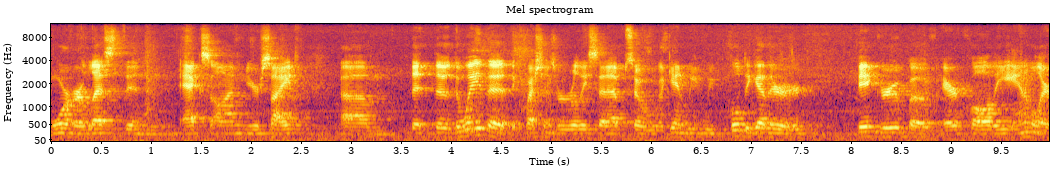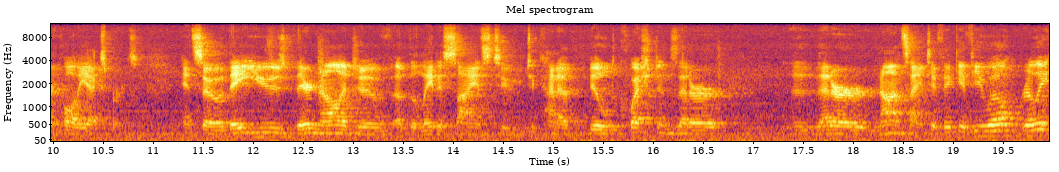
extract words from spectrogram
more or less than X on your site? Um, the, the, the way the, the questions were really set up, so again, we, we pulled together a big group of air quality, animal air quality experts. And so they used their knowledge of, of the latest science to, to kind of build questions that are that are non-scientific, if you will, really,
